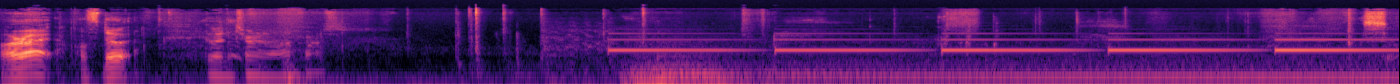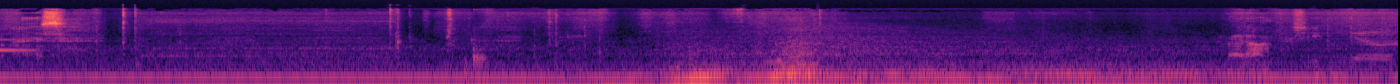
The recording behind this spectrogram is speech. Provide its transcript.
All right, let's do it. Go ahead and turn it on for us. So nice. Right on. So you can go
